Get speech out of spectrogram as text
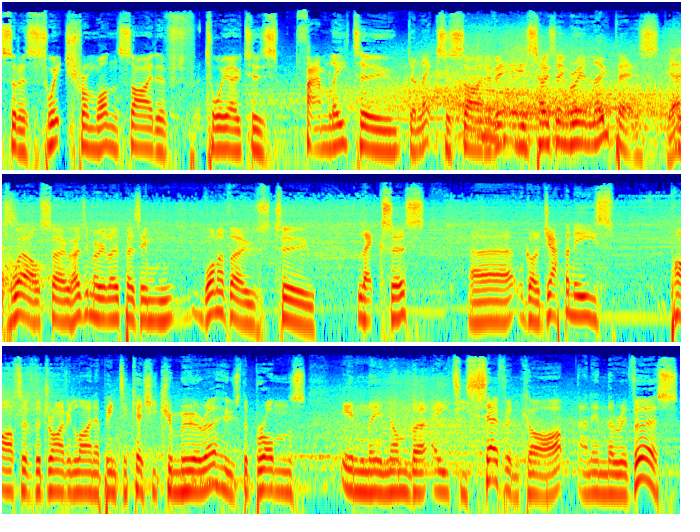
sort of switched from one side of Toyota's family to the Lexus side of it is Jose Maria Lopez yes. as well. So Jose Maria Lopez in one of those two Lexus. Uh, we've got a Japanese part of the driving lineup in Takeshi Kimura, who's the bronze in the number 87 car, and in the reverse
